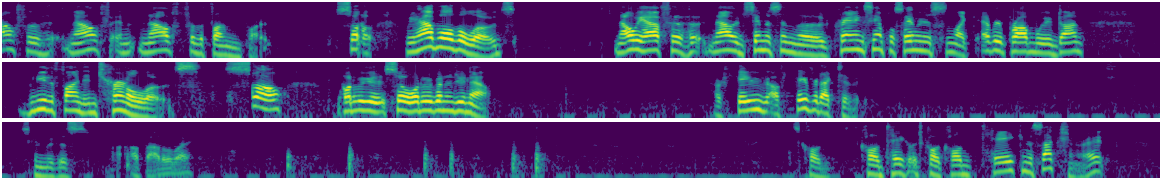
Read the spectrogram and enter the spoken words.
Now for now and now for the fun part. So we have all the loads. Now we have to, now same as in the craning sample, same as in like every problem we've done, we need to find internal loads. So what are we, so what are we going to do now? Our favorite, our favorite activity. Just going to move this up out of the way. It's called, called take, it's called, called taking a section, right?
